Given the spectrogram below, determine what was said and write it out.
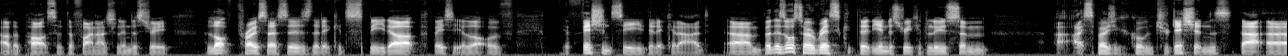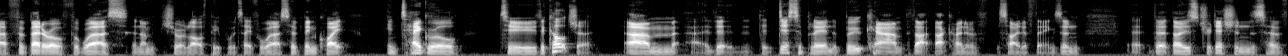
other parts of the financial industry. A lot of processes that it could speed up, basically a lot of efficiency that it could add. Um, but there's also a risk that the industry could lose some, I suppose you could call them traditions that, uh, for better or for worse, and I'm sure a lot of people would say for worse, have been quite integral to the culture, um, the, the discipline, the boot camp, that that kind of side of things, and uh, that those traditions have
